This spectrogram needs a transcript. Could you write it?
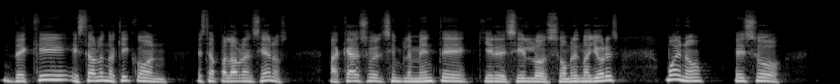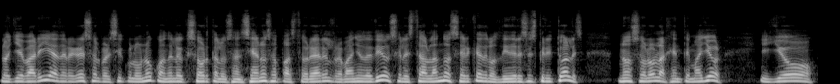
¿de qué está hablando aquí con esta palabra ancianos? ¿Acaso él simplemente quiere decir los hombres mayores? Bueno, eso lo llevaría de regreso al versículo 1 cuando él exhorta a los ancianos a pastorear el rebaño de Dios. Él está hablando acerca de los líderes espirituales, no solo la gente mayor. Y yo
